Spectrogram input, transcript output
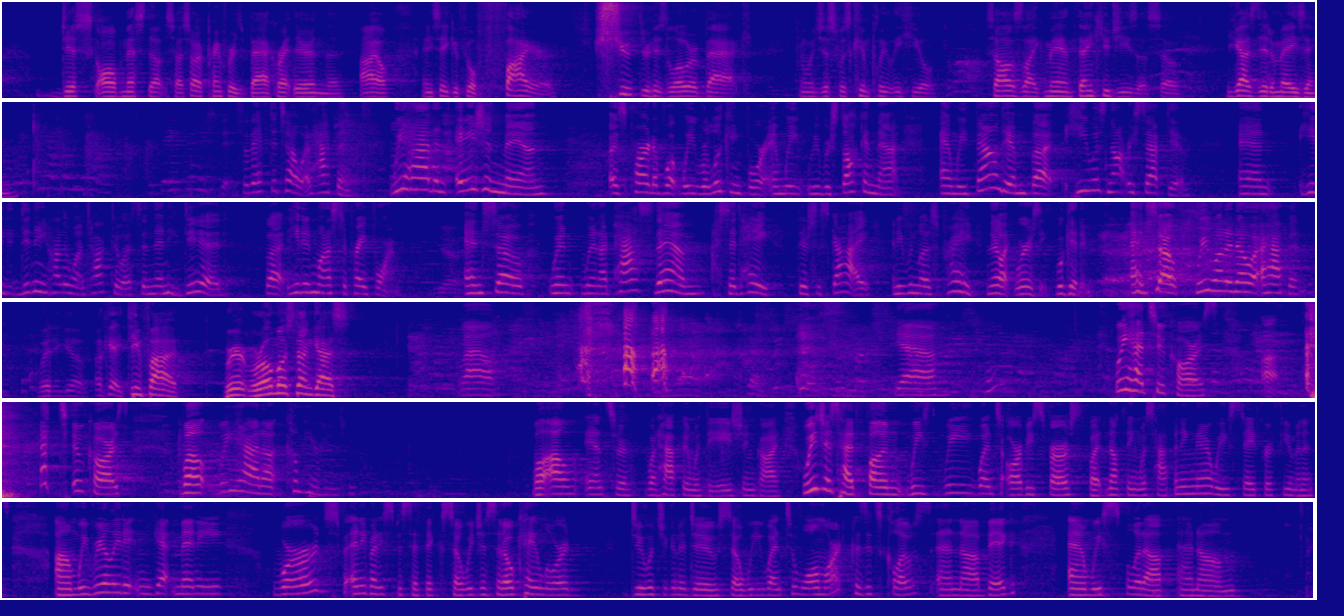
disc all messed up. So I started praying for his back right there in the aisle. And he said he could feel fire shoot through his lower back and it just was completely healed. So I was like, man, thank you, Jesus. So you guys did amazing. So they have to tell what happened. We had an Asian man as part of what we were looking for, and we, we were stalking that, and we found him, but he was not receptive. And he didn't he hardly want to talk to us, and then he did, but he didn't want us to pray for him. And so when, when I passed them, I said, hey, there's this guy, and he wouldn't let us pray. And they're like, where is he? We'll get him. And so we want to know what happened. Way to go. Okay, team five. We're, we're almost done, guys. Wow. yeah. We had two cars. Uh, two cars. Well, we had a. Come here. Well, I'll answer what happened with the Asian guy. We just had fun. We, we went to Arby's first, but nothing was happening there. We stayed for a few minutes. Um, we really didn't get many words for anybody specific, so we just said, okay, Lord, do what you're going to do. So we went to Walmart because it's close and uh, big, and we split up, and um,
